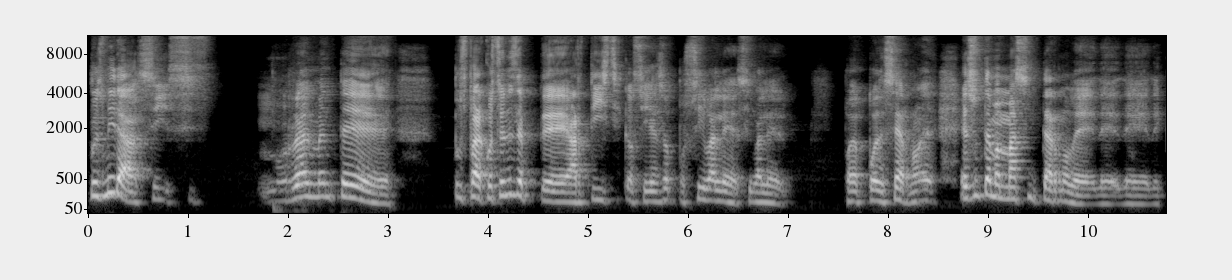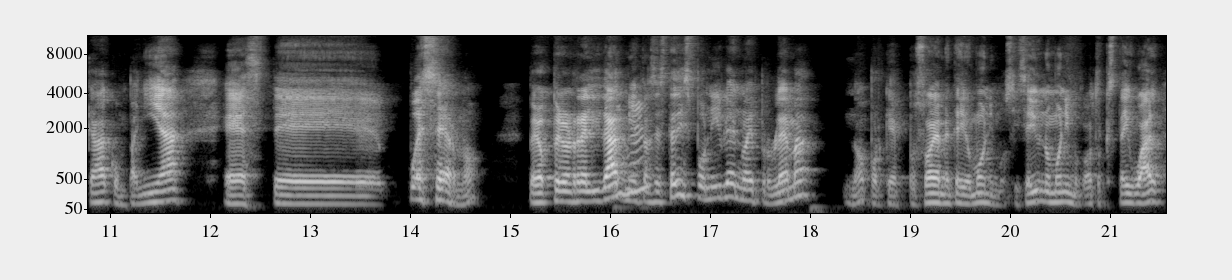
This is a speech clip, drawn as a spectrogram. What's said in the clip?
Pues mira, sí, realmente, pues para cuestiones de, artísticos y eso, pues sí vale, sí vale, puede, ser, ¿no? Es un tema más interno de, de, cada compañía, este, puede ser, ¿no? Pero, pero en realidad, mientras esté disponible, no hay problema, ¿no? Porque pues obviamente hay homónimos, y si hay un homónimo otro que está igual,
